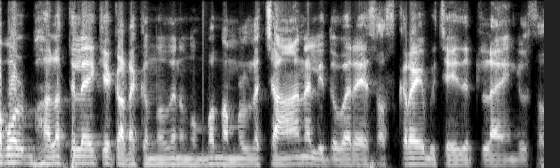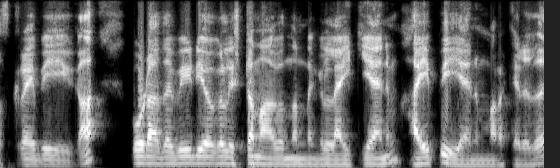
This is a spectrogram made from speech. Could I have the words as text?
അപ്പോൾ ഫലത്തിലേക്ക് കടക്കുന്നതിന് മുമ്പ് നമ്മളുടെ ചാനൽ ഇതുവരെ സബ്സ്ക്രൈബ് ചെയ്തിട്ടില്ല എങ്കിൽ സബ്സ്ക്രൈബ് ചെയ്യുക. കൂടാതെ വീഡിയോകൾ ഇഷ്ടമാകുന്നുണ്ടെങ്കിൽ ലൈക്ക് ചെയ്യാനും ഹൈപ്പ് ചെയ്യാനും മറക്കരുത്.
